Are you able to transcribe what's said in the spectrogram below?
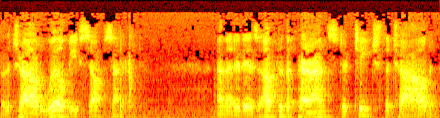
the child will be self-centered and that it is up to the parents to teach the child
